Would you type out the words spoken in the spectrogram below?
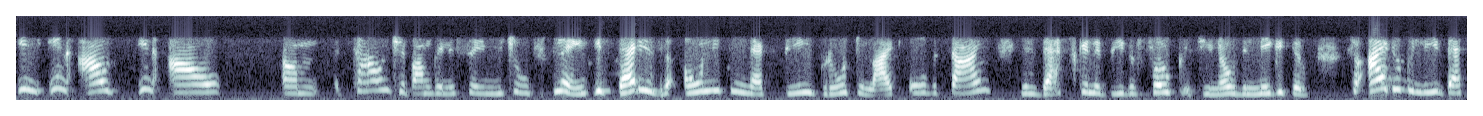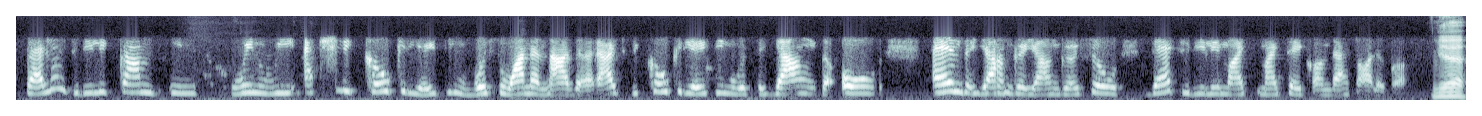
in, in our, in our um, township, I'm going to say Mitchell's Plain, if that is the only thing that's being brought to light all the time, then that's going to be the focus, you know, the negative. So I do believe that balance really comes in when we actually co-creating with one another, right? We co-creating with the young, the old, and the younger, younger. So that's really my, my take on that, Oliver. Yeah,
